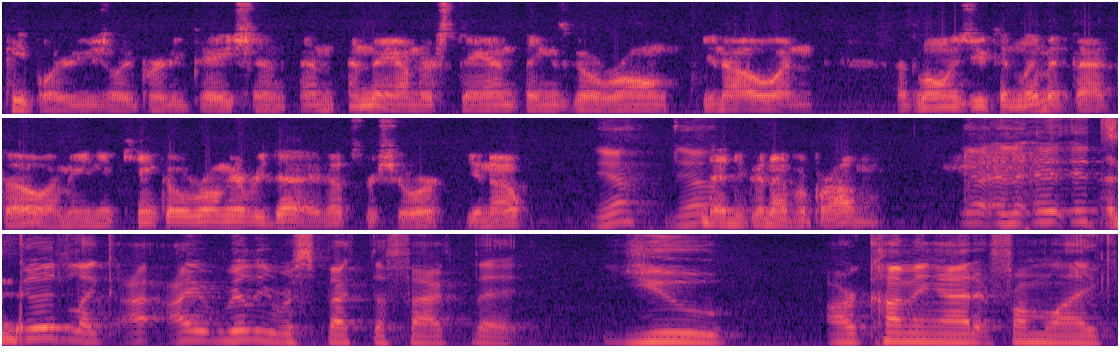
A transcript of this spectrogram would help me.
people are usually pretty patient and, and they understand things go wrong, you know, and as long as you can limit that though, I mean, it can't go wrong every day. That's for sure, you know? Yeah. Yeah. And then you can have a problem. Yeah. And it's and, good. Like, I, I really respect the fact that you are coming at it from like,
